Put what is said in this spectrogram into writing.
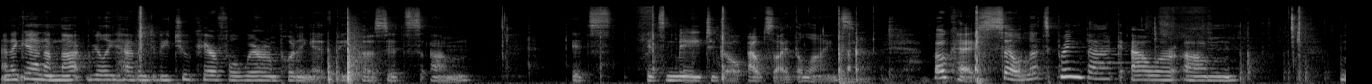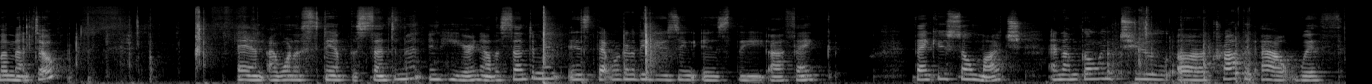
And again, I'm not really having to be too careful where I'm putting it because it's, um, it's, it's made to go outside the lines. Okay, so let's bring back our um, memento. And I want to stamp the sentiment in here. Now the sentiment is that we're going to be using is the uh, thank thank you so much. And I'm going to uh, crop it out with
